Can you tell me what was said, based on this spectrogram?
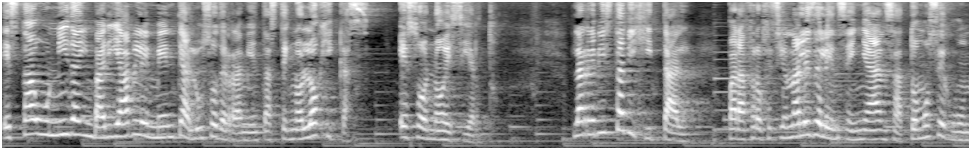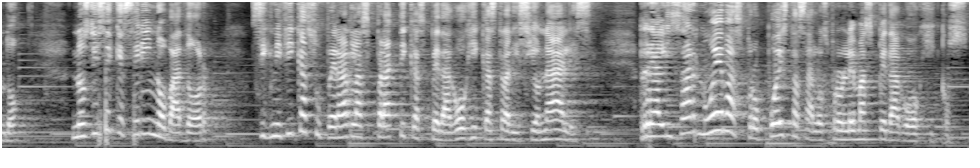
está unida invariablemente al uso de herramientas tecnológicas. Eso no es cierto. La revista digital para profesionales de la enseñanza, tomo segundo, nos dice que ser innovador significa superar las prácticas pedagógicas tradicionales, realizar nuevas propuestas a los problemas pedagógicos.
